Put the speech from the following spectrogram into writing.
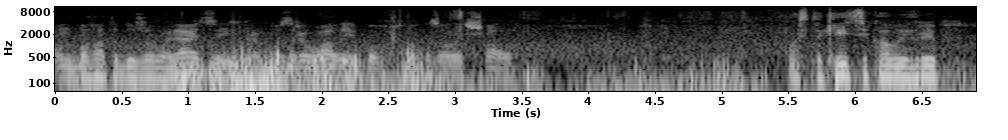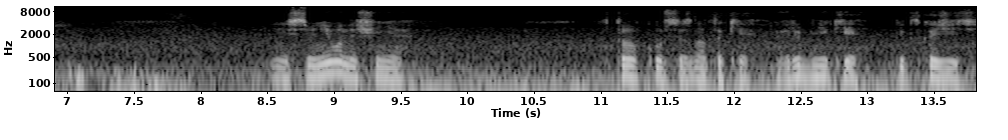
Вон багато дуже валяється, їх прям позривали і залишали. Ось такий цікавий гриб. І Їстівні вони чи ні? Хто в курсі знатоки? Грибники, підскажіть.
